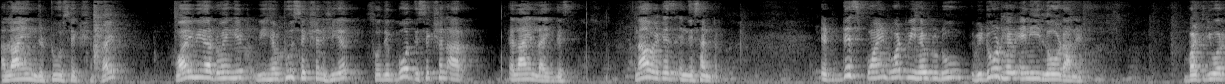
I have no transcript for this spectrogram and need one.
align the two sections right? Why we are doing it? We have two sections here. So the both the section are aligned like this. Now it is in the center. At this point what we have to do we don't have any load on it. But your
